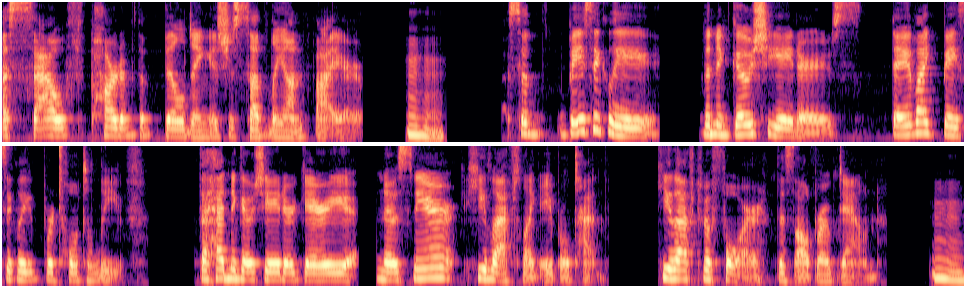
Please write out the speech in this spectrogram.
a south part of the building is just suddenly on fire. mm-hmm. So basically the negotiators they like basically were told to leave. The head negotiator Gary Noesner, he left like April 10th. He left before this all broke down. Mm-hmm.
